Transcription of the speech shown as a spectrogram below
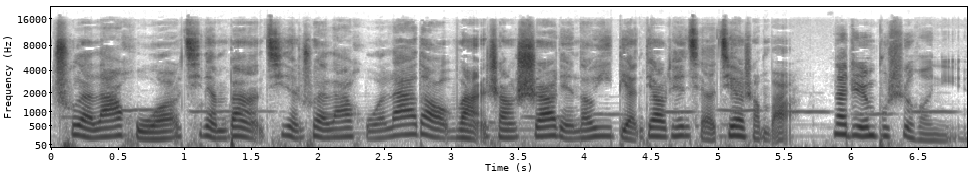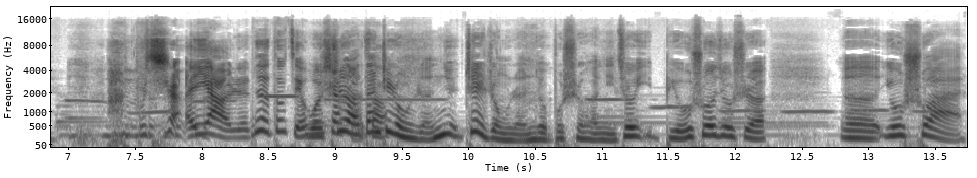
出来拉活，七点半七点出来拉活，拉到晚上十二点到一点，第二天起来接着上班。那这人不适合你。不是，哎呀，人家都结婚我知道，但这种人就这种人就不适合你。就比如说，就是，呃，又帅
